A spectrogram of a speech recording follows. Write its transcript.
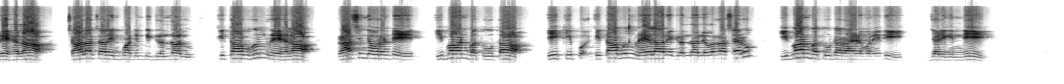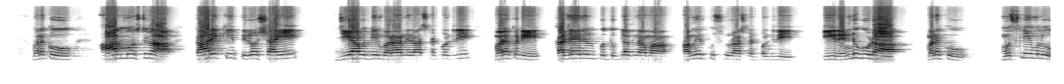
రెహలా. చాలా చాలా ఇంపార్టెంట్ ఈ గ్రంథాలు. కితాబుల్ రెహలా. రాసింది ఎవరంటే ఇబాన్ బతూతా. ఈ కితాబుల్ రెహలా అనే గ్రంథాన్ని ఎవరు రాశారు? ఇబాన్ బతూటా రాయడం అనేది జరిగింది. మనకు ఆల్మోస్ట్గా తారిఖీ షాహి జియావుద్దీన్ బరాని రాసినటువంటిది మరొకటి ఖజైనుల్ తుగ్లక్ నామా అమీర్ కుస్రు రాసినటువంటిది. ఈ రెండు కూడా మనకు ముస్లింలు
